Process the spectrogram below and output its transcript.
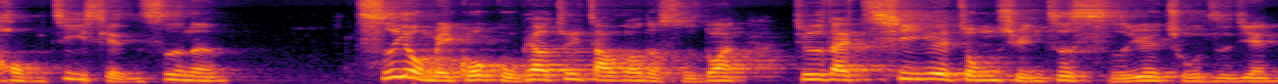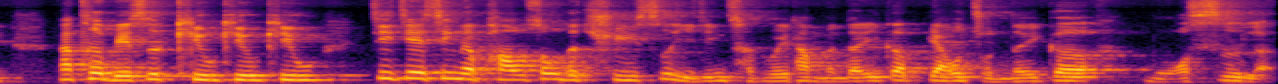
统计显示呢。持有美国股票最糟糕的时段，就是在七月中旬至十月初之间。那特别是 QQQ 季节性的抛售的趋势，已经成为他们的一个标准的一个模式了。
